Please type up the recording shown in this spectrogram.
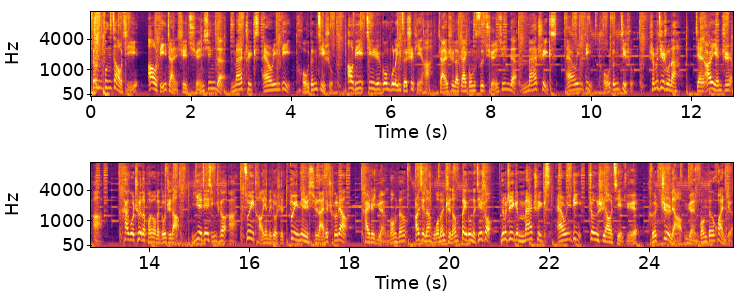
登峰造极，奥迪展示全新的 Matrix LED 头灯技术。奥迪近日公布了一则视频，哈，展示了该公司全新的 Matrix LED 头灯技术。什么技术呢？简而言之啊。开过车的朋友们都知道，夜间行车啊，最讨厌的就是对面驶来的车辆开着远光灯，而且呢，我们只能被动的接受。那么这个 Matrix LED 正是要解决和治疗远光灯患者。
